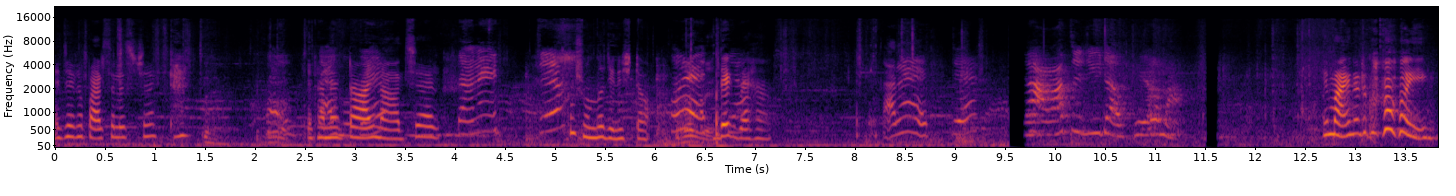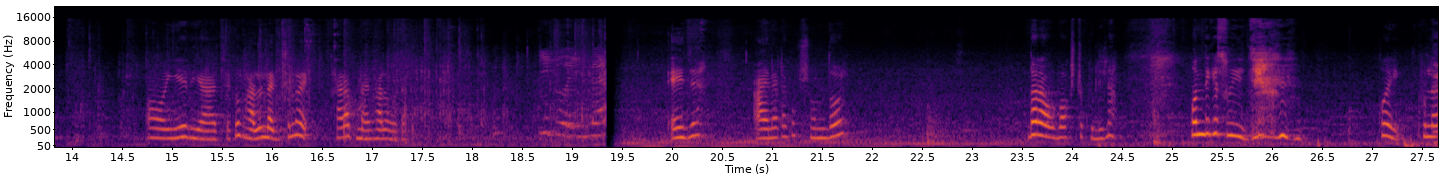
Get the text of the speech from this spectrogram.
এই যে একটা পার্সেল এসছে একটা। এখানে একটা আয়না আছে আর খুব সুন্দর জিনিসটা। দেখবে হ্যাঁ। দিয়ে এই মাইনাটা কই? ও ইয়ে দেওয়া আছে। খুব ভালো লাগছিল খারাপ নয় ভালো ওটা। এই যে আয়নাটা খুব সুন্দর। দাঁড়াও বক্সটা খুলি না। কোন দিকে সুইচ কই? খোলা।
